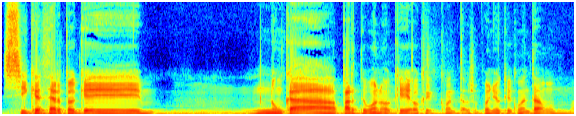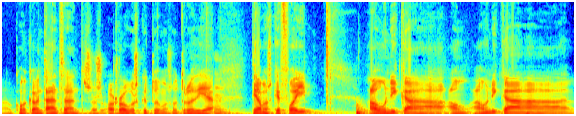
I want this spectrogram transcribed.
sí que é certo que mm, nunca parte, bueno, que o que cuenta, supoño que cuenta, mm, como que comentaban antes, os, os roubos que tuvemos outro día, hmm. digamos que foi a única a, a única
